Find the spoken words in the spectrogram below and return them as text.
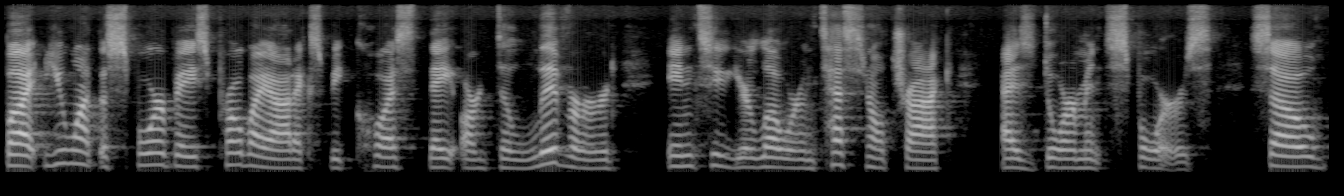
But you want the spore based probiotics because they are delivered into your lower intestinal tract as dormant spores. So,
